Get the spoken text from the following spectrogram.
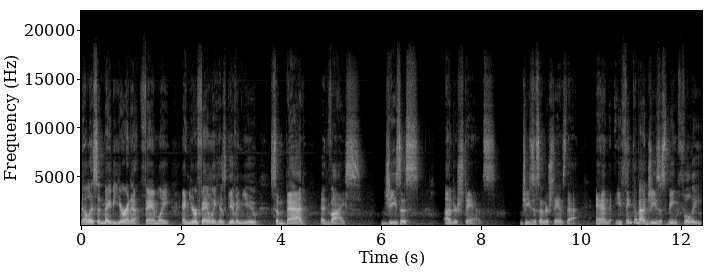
Now listen, maybe you're in a family and your family has given you some bad advice. Jesus understands. Jesus understands that. And you think about Jesus being fully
